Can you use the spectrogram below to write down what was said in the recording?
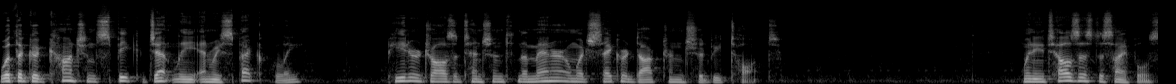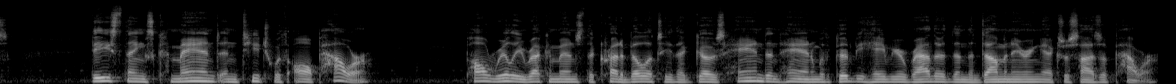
with a good conscience speak gently and respectfully, Peter draws attention to the manner in which sacred doctrine should be taught. When he tells his disciples, These things command and teach with all power, Paul really recommends the credibility that goes hand in hand with good behavior rather than the domineering exercise of power.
